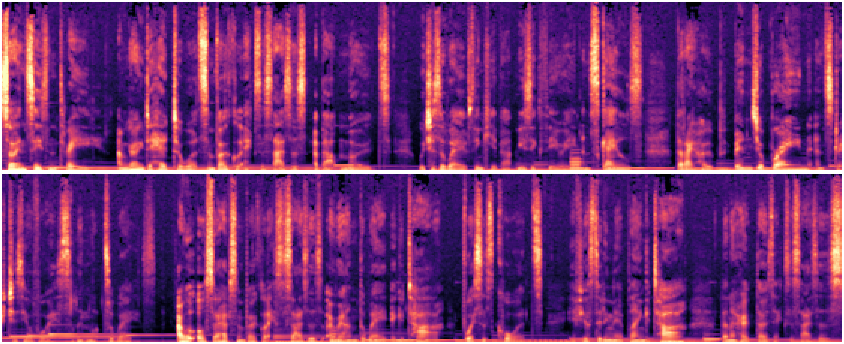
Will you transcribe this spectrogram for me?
So, in season three, I'm going to head towards some vocal exercises about modes, which is a way of thinking about music theory and scales that I hope bends your brain and stretches your voice in lots of ways. I will also have some vocal exercises around the way a guitar voices chords. If you're sitting there playing guitar, then I hope those exercises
